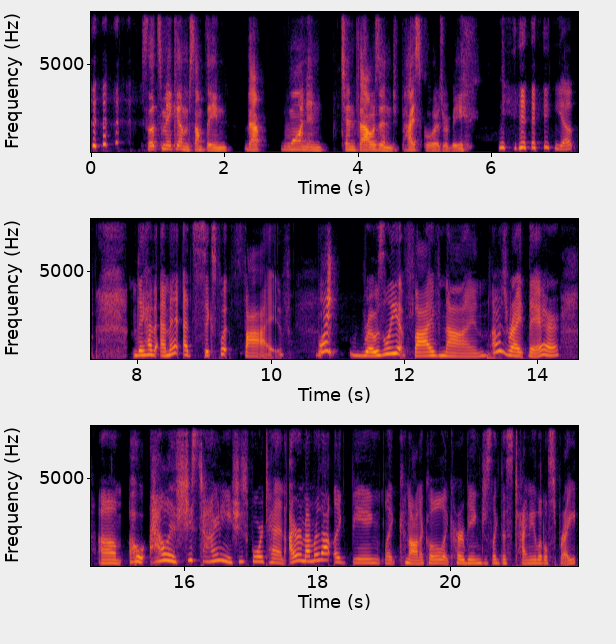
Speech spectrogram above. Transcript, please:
so let's make him something that one in ten thousand high schoolers would be. yep. They have Emmett at six foot five. What? Rosalie at five nine. I was right there. Um, oh, Alice, she's tiny. She's 4'10. I remember that like being like canonical, like her being just like this tiny little sprite.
